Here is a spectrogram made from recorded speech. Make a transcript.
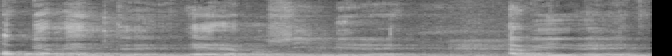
ovviamente era possibile avere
